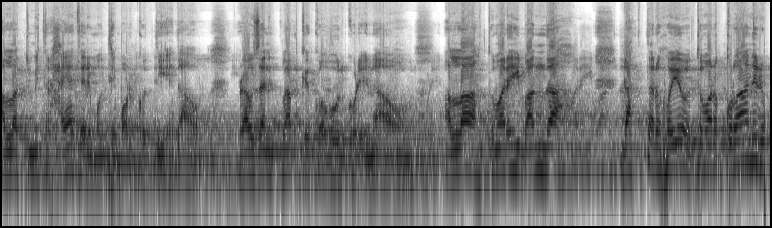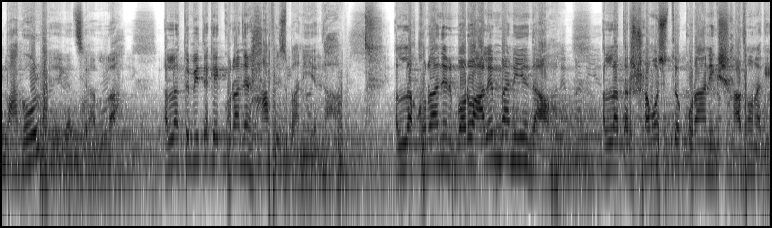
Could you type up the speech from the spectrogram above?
আল্লাহ তুমি তার হায়াতের মধ্যে বরকত দিয়ে দাও। রাউজান ক্লাবকে কবুল করে নাও। আল্লাহ, তোমার এই বান্দা ডাক্তার হয়েও তোমার কোরআনের পাগল হয়ে গেছে আল্লাহ। আল্লাহ, তুমি তাকে কোরআনের হাফিজ বানিয়ে দাও। আল্লাহ, কোরআনের বড় আলেম বানিয়ে দাও। আল্লাহ তার সমস্ত কোরআনিক সাধনাকে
